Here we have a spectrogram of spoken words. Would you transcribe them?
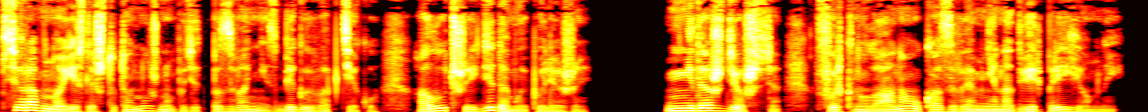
Все равно, если что-то нужно будет, позвони, сбегай в аптеку, а лучше иди домой полежи. Не дождешься, фыркнула она, указывая мне на дверь приемной.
